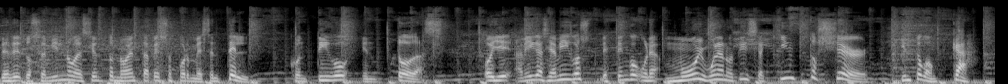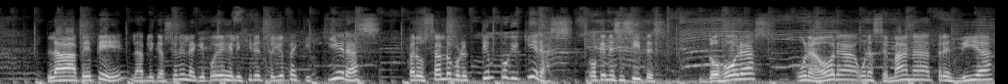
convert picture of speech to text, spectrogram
desde 12.990 pesos por mes. Entel, contigo en todas. Oye, amigas y amigos, les tengo una muy buena noticia. Quinto Share, quinto con K la app, la aplicación en la que puedes elegir el Toyota que quieras para usarlo por el tiempo que quieras o que necesites. Dos horas, una hora, una semana, tres días.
